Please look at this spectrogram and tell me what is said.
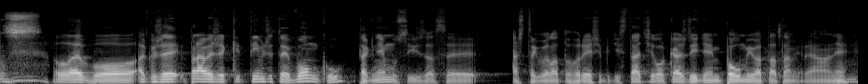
Lebo akože práve, že tým, že to je vonku, tak nemusíš zase až tak veľa toho riešiť. By ti stačilo každý deň poumývať tatami reálne, Mhm.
